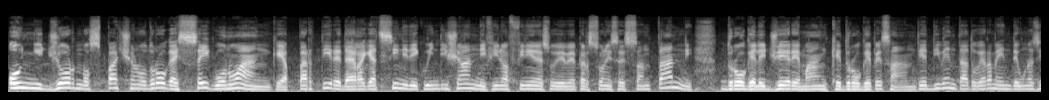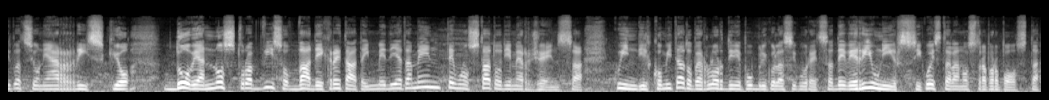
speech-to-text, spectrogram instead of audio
Ogni giorno spacciano droga e seguono anche a partire dai ragazzini dei 15 anni fino a finire sulle persone di 60 anni, droghe leggere ma anche droghe pesanti, è diventato veramente una situazione a rischio dove a nostro avviso va decretata immediatamente uno stato di emergenza. Quindi il Comitato per l'Ordine Pubblico e la Sicurezza deve riunirsi, questa è la nostra proposta,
